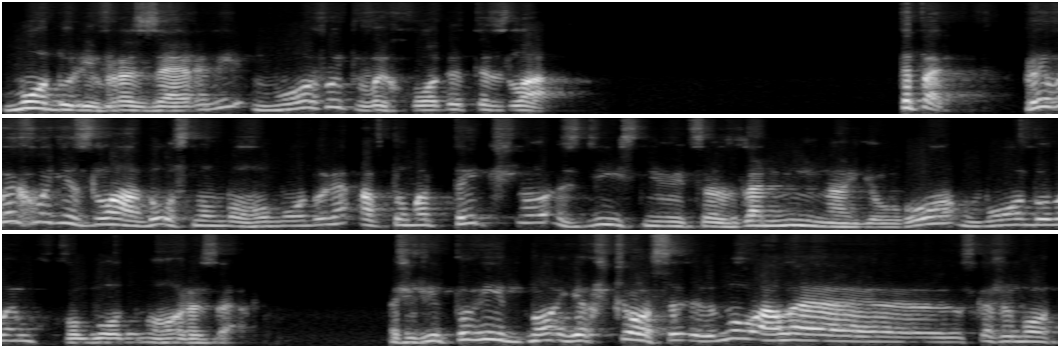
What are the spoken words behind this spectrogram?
модулі в резерві можуть виходити з ладу. Тепер, при виході з ладу основного модуля автоматично здійснюється заміна його модулем холодного резерву. Значить, відповідно, якщо ну, але, скажімо,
